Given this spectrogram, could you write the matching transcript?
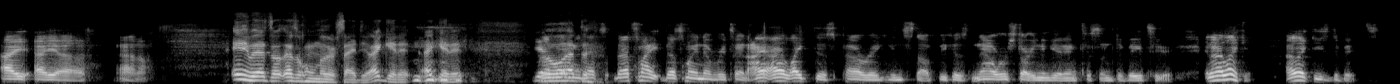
I I uh I don't know. Anyway, that's a, that's a whole nother side deal. I get it. I get it. Yeah, We'll I mean, to- that's that's my that's my number ten. I, I like this power ranking stuff because now we're starting to get into some debates here, and I like it. I like these debates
